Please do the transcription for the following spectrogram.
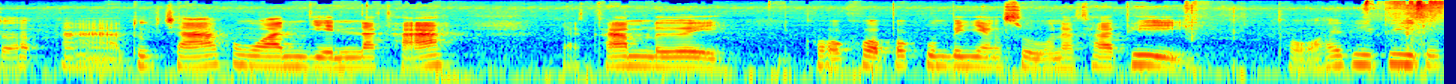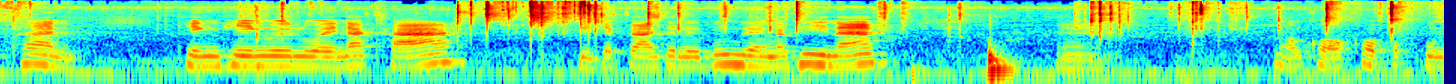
ต่อทุกเช้ากลางวันเย็นนะคะอย่าข้ามเลย ขอขอบพระคุณเป็นอย่างสูงนะคะ พี่ขอให้พี่ๆทุกท่านเฮงๆรวยๆนะคะ กิจการเจริญรุ่งเรืองนะพี่นะ น้องขอขอบพระคุณ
